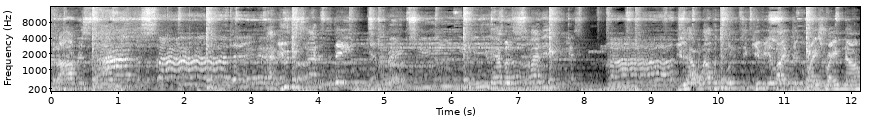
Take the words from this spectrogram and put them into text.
But I reside you have an opportunity to give your life to Christ right now.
